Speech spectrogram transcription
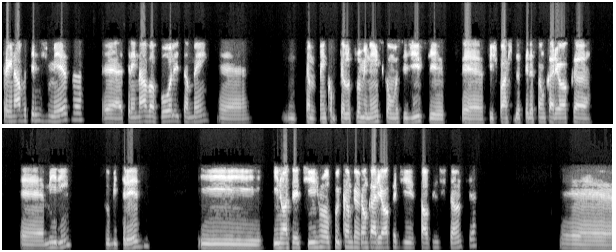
treinava tênis de mesa, é, treinava vôlei também, é, também pelo Fluminense, como você disse. É, fiz parte da seleção carioca é, Mirim, sub-13. E, e no atletismo eu fui campeão carioca de salto em distância. É,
